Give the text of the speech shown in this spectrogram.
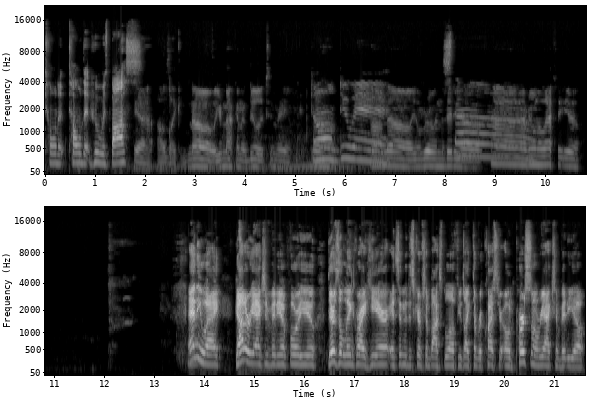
told it told it who was boss. Yeah. I was like, no, you're not gonna do it to me. Don't do it. Oh no, you'll ruin the video. Ah, everyone will laugh at you. Anyway, got a reaction video for you. There's a link right here. It's in the description box below if you'd like to request your own personal reaction video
